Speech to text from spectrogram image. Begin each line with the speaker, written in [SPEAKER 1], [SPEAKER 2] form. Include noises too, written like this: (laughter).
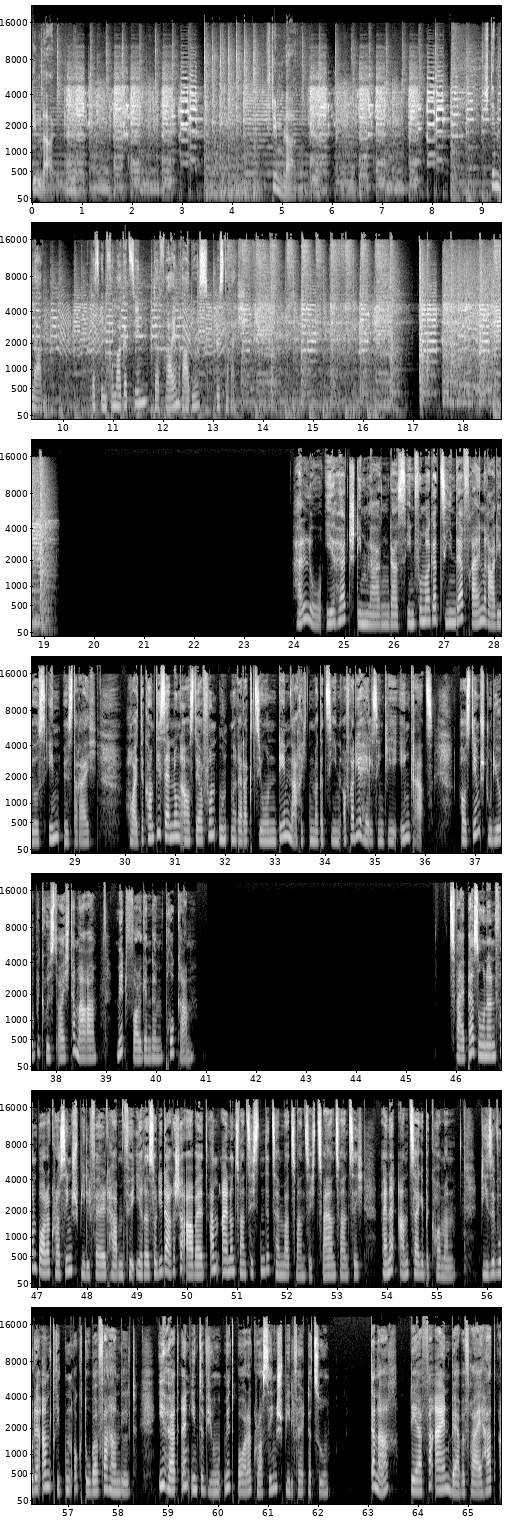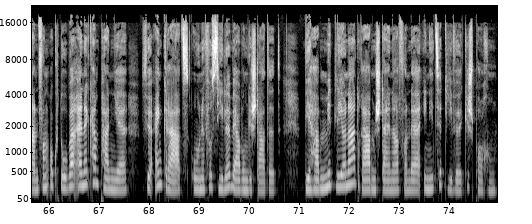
[SPEAKER 1] Stimmlagen. Stimmlagen.
[SPEAKER 2] Stimmlagen. Das Infomagazin der Freien Radios Österreich. Hallo, ihr hört Stimmlagen, das Infomagazin der Freien Radios in Österreich. Heute kommt die Sendung aus der von unten Redaktion, dem Nachrichtenmagazin auf Radio Helsinki in Graz. Aus dem Studio begrüßt euch Tamara mit folgendem Programm. Zwei Personen von Border Crossing Spielfeld haben für ihre solidarische Arbeit am 21. Dezember 2022 eine Anzeige bekommen. Diese wurde am 3. Oktober verhandelt. Ihr hört ein Interview mit Border Crossing Spielfeld dazu. Danach der Verein Werbefrei hat Anfang Oktober eine Kampagne für ein Graz ohne fossile Werbung gestartet. Wir haben mit Leonhard Rabensteiner von der Initiative gesprochen.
